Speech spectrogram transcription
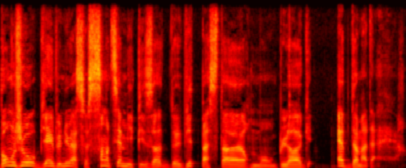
Bonjour, bienvenue à ce centième épisode de Vite Pasteur, mon blog hebdomadaire.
